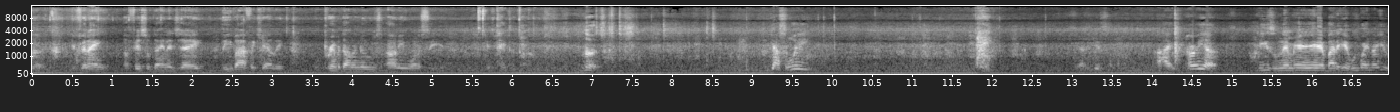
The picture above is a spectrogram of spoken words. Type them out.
Look, if it ain't official Dana J, Levi for Kelly, Prima Donna News, I don't even want to see it. Just take the phone. Look. Got some weed? Dang. Gotta get some. Alright, hurry up. Diesel and them here, everybody here, we waiting on you.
